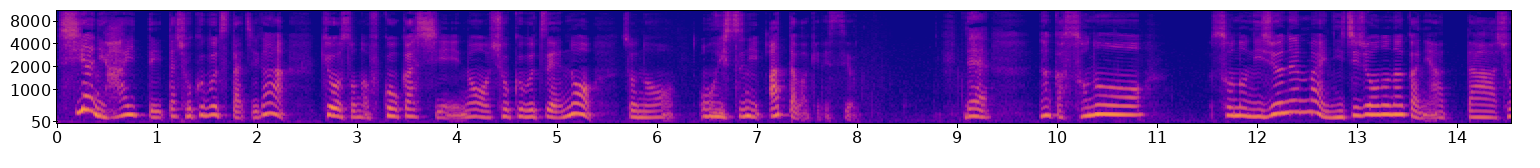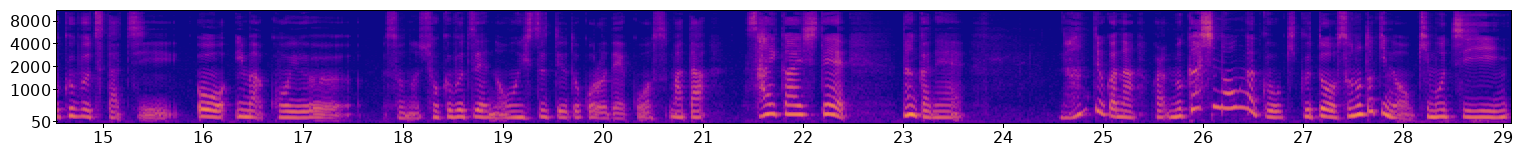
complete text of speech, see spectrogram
視野に入っていた植物たちが今日その福岡市の植物園のその温室にあったわけですよ。でなんかそのその20年前日常の中にあった植物たちを今こういうその植物園の温室っていうところでこうまた再会してなんかね何て言うかなほら昔の音楽を聴くとその時の気持ち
